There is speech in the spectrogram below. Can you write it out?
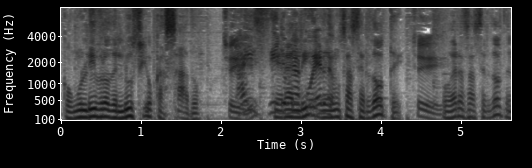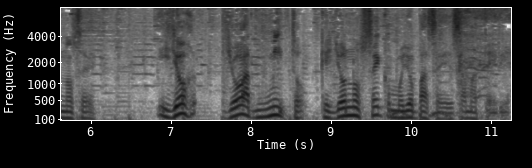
con un libro de Lucio Casado, Sí. Ay, sí, que era el de un sacerdote, Sí. o era sacerdote, no sé. Y yo, yo admito que yo no sé cómo yo pasé esa materia,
